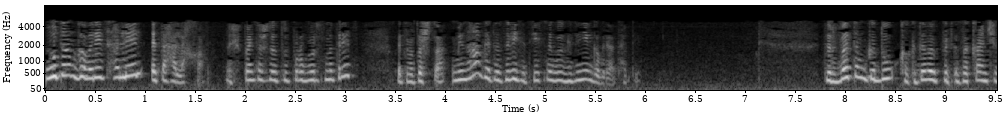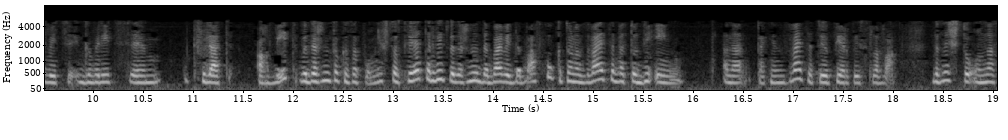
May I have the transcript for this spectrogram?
Утром говорить халель – это халаха. Значит, понятно, что я тут пробую рассмотреть? Поэтому то, что минхаг, это зависит, есть синагоги, где не говорят халель. Теперь в этом году, когда вы заканчиваете говорить эм, тфилят арбит, вы должны только запомнить, что в Тфилат арбит вы должны добавить добавку, которая называется ватодиэйну. Она так не называется, это ее первые слова. Это значит, что у нас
